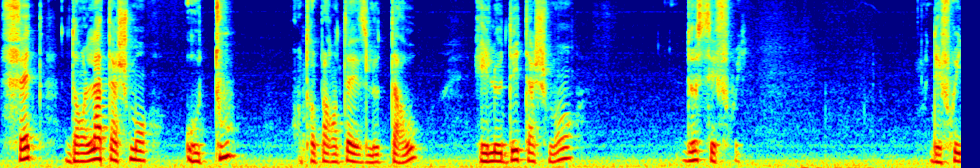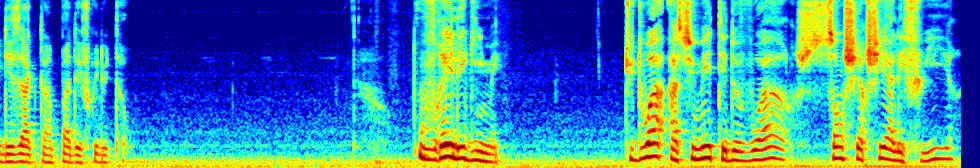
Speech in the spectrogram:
faite dans l'attachement au tout, entre parenthèses le Tao, et le détachement de ses fruits. Des fruits des actes, hein, pas des fruits du Tao. Ouvrez les guillemets. Tu dois assumer tes devoirs sans chercher à les fuir,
